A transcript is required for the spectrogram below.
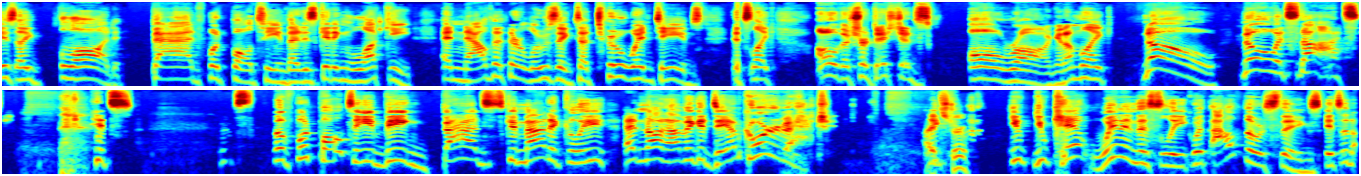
is a flawed bad football team that is getting lucky. And now that they're losing to two win teams, it's like, oh, the tradition's all wrong. And I'm like, no, no, it's not. it's, it's the football team being bad schematically and not having a damn quarterback. Like, it's true. You you can't win in this league without those things. It's an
